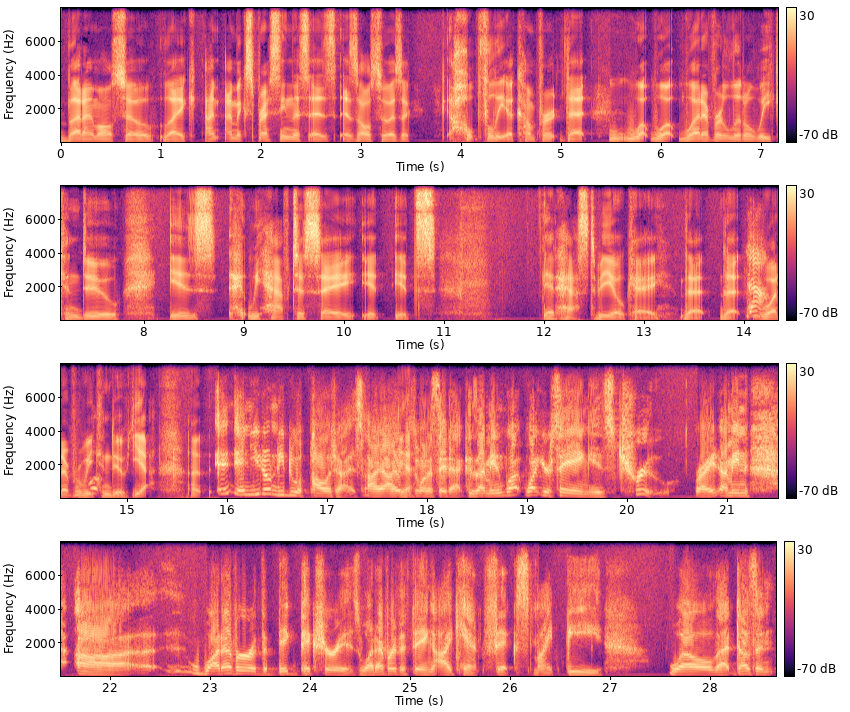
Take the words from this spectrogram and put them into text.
but I'm also like, I'm, I'm expressing this as, as also as a hopefully a comfort that what what whatever little we can do is we have to say it it's it has to be okay that that yeah. whatever we well, can do yeah uh, and, and, you don't need to apologize i, I yeah. just want to say that because i mean what, what you're saying is true right i mean uh, whatever the big picture is whatever the thing i can't fix might be well that doesn't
